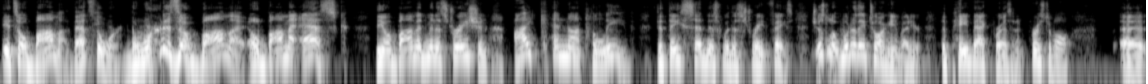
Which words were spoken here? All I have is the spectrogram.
It's Obama. That's the word. The word is Obama, Obama esque. The Obama administration. I cannot believe that they said this with a straight face. Just look, what are they talking about here? The payback president. First of all, uh,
